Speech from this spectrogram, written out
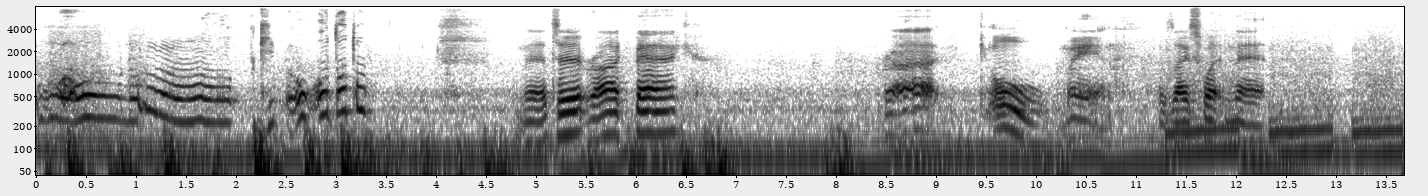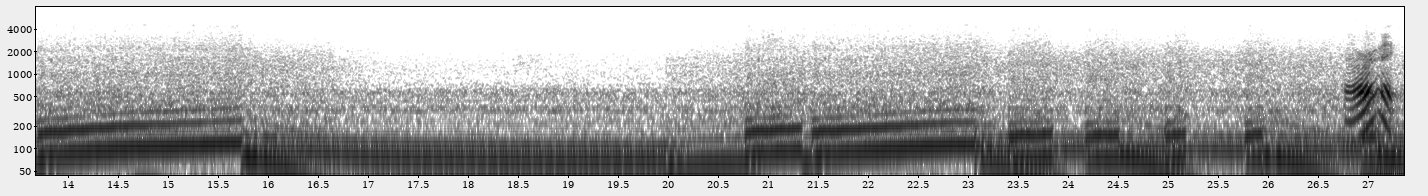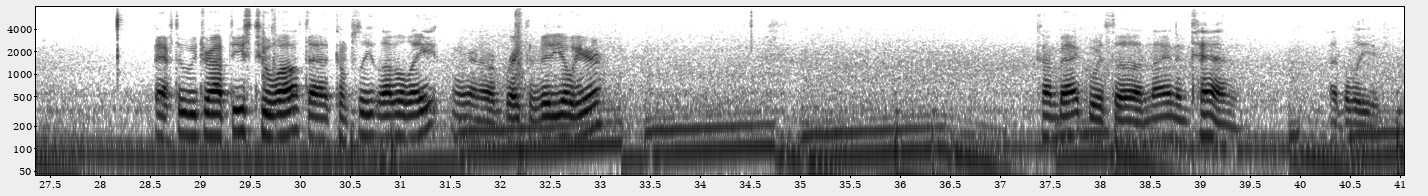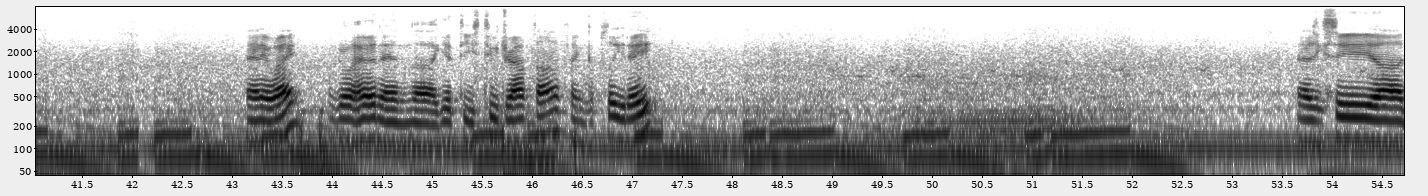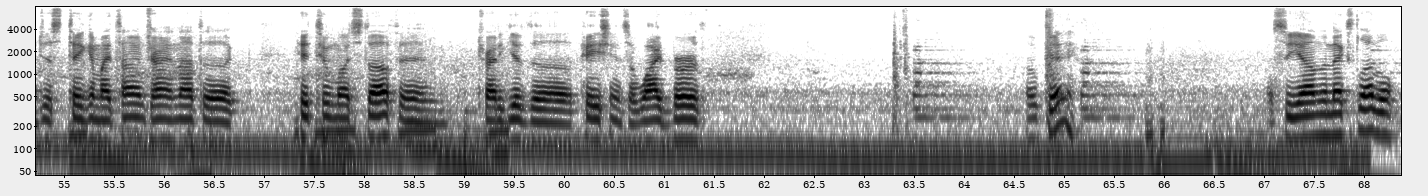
Whoa, no, no, no, no. Oh. That's it, rock back. Rock. Oh, man. Was I sweating that? All right. After we drop these two off to complete level 8, we're going to break the video here. Come back with uh, 9 and 10, I believe. Anyway, we'll go ahead and uh, get these two dropped off and complete 8. As you see, uh, just taking my time, trying not to hit too much stuff and try to give the patients a wide berth. Okay. I'll see you on the next level.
